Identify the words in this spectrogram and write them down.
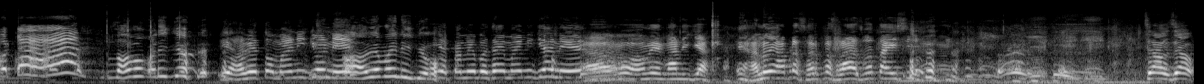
બટા હા. પડી ગયો એ હવે તો માની ગયો ને. હવે માની ગયો. એ તમે બધાય માની ગયા ને. આવો અમે માની ગયા. એ હાલો આપણે સરપસ રાહ જોતા છીએ જાઓ જાઓ.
